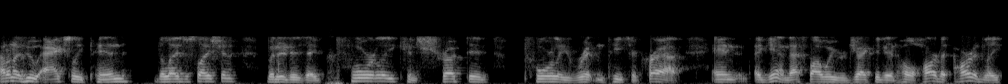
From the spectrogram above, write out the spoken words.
I don't know who actually penned the legislation, but it is a poorly constructed, poorly written piece of crap. And again, that's why we rejected it wholeheartedly.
